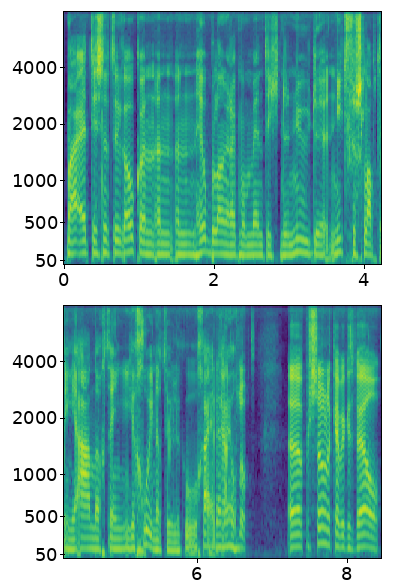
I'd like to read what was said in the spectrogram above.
Maar het is natuurlijk ook een, een, een heel belangrijk moment dat je er nu de, niet verslapt in je aandacht en je groei natuurlijk. Hoe ga je daarmee ja, om? klopt. Uh, persoonlijk heb ik het wel,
